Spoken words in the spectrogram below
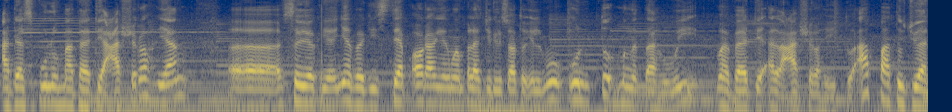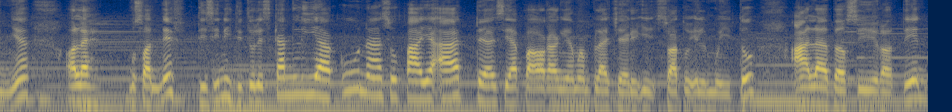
ada 10 mabadi asyrah yang uh, seyogianya bagi setiap orang yang mempelajari suatu ilmu untuk mengetahui mabadi al ashrah itu. Apa tujuannya? Oleh musannif di sini dituliskan liyakuna supaya ada siapa orang yang mempelajari suatu ilmu itu ala basiratin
